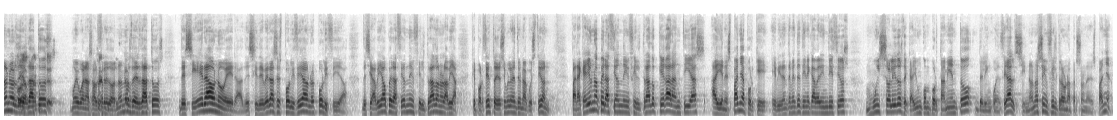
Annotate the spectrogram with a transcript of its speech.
No nos des datos. Muy buenas, Alfredo. No nos des datos de si era o no era, de si de veras es policía o no es policía, de si había operación de infiltrado o no la había. Que, por cierto, yo simplemente una cuestión. Para que haya una operación de infiltrado, ¿qué garantías hay en España? Porque, evidentemente, tiene que haber indicios muy sólidos de que hay un comportamiento delincuencial. Si no, no se infiltra una persona en España.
